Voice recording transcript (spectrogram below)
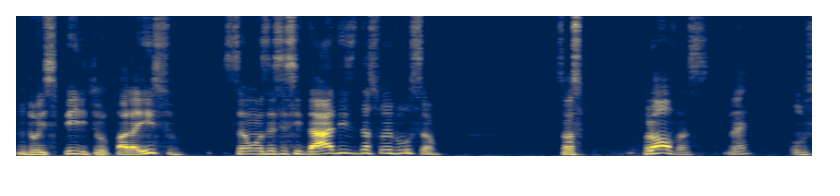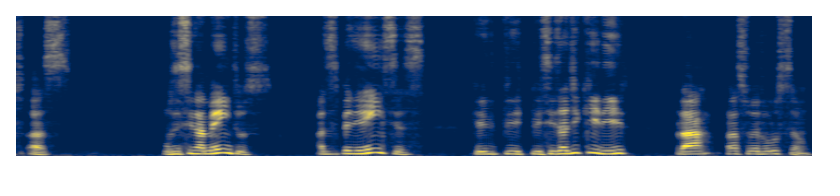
do espírito para isso são as necessidades da sua evolução. São as provas, né? os, as, os ensinamentos, as experiências que ele precisa adquirir para a sua evolução.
